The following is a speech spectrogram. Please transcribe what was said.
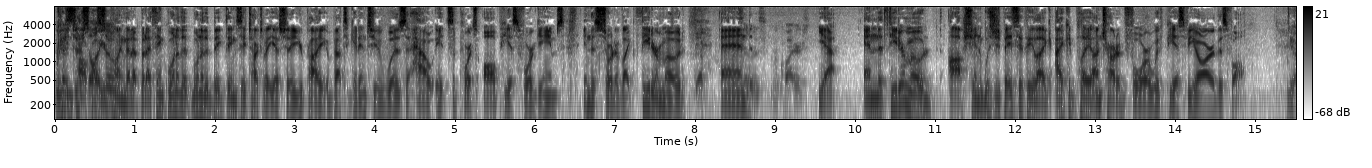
we can talk while you're also- pulling that up. But I think one of the one of the big things they talked about yesterday, you're probably about to get into, was how it supports all PS4 games in this sort of like theater mode. And requires. yeah, and the theater mode option, which is basically like I could play Uncharted 4 with PSVR this fall. Yeah.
